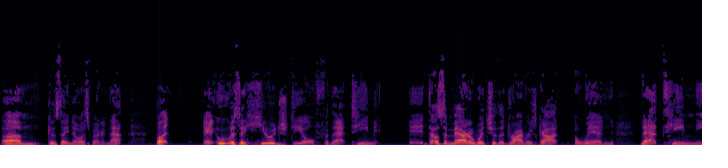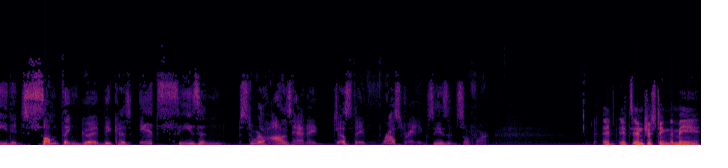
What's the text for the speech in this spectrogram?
because they know us better than that. But it, it was a huge deal for that team. It doesn't matter which of the drivers got a win. That team needed something good because its season, Stewart Haas had a just a frustrating season so far. it, it's interesting to me,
